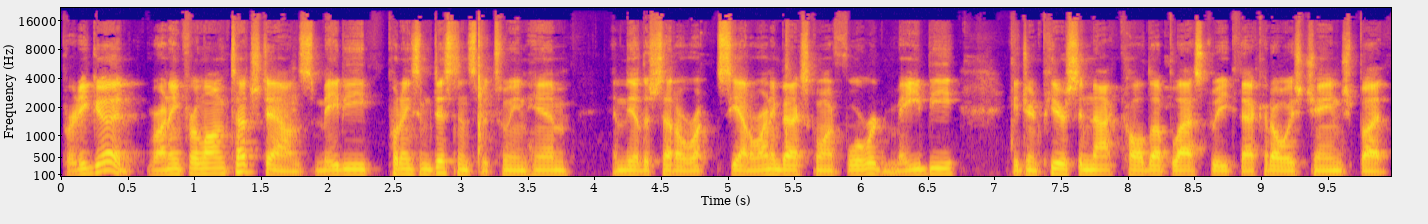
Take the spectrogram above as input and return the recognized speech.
pretty good, running for long touchdowns, maybe putting some distance between him and the other Seattle running backs going forward. Maybe Adrian Peterson not called up last week. That could always change. But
